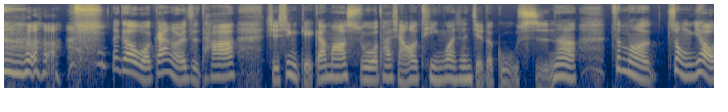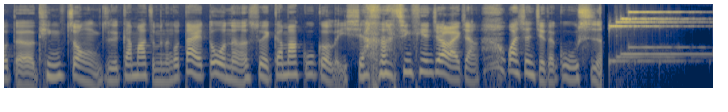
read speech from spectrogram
那个我干儿子他写信给干妈说，他想要听万圣节的故事。那这么重要的听众，就是干妈怎么能够怠惰呢？所以干妈 Google 了一下，今天就要来讲万圣节的故事。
